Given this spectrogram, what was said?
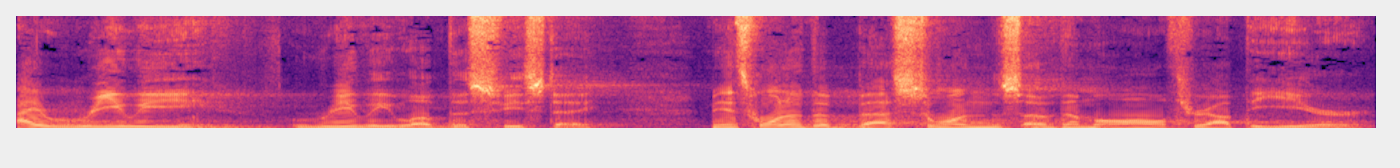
I really, really love this feast day. I mean, it's one of the best ones of them all throughout the year.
